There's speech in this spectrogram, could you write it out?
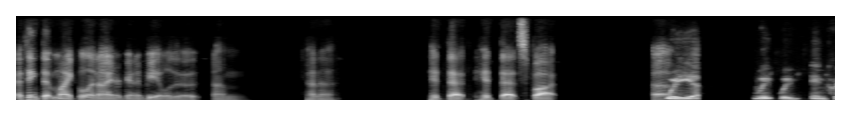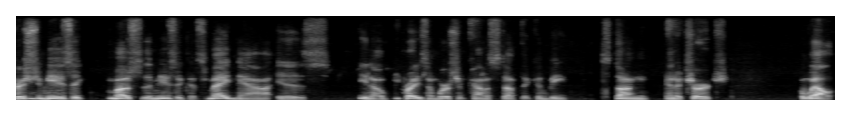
I think that Michael and I are going to be able to um, kind of hit that hit that spot. Uh, we uh, we we in Christian music, most of the music that's made now is you know praise and worship kind of stuff that can be sung in a church. Well,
